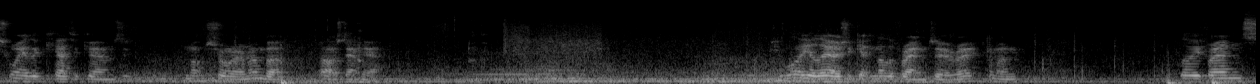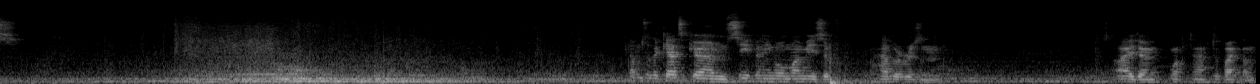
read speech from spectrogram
which way the catacombs? I'm not sure I remember. Oh, it's down here. While you're there, I should get another friend too, right? Come on. Chloe friends. Come to the catacombs, see if any more mummies have, have arisen. I don't want to have to fight them.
